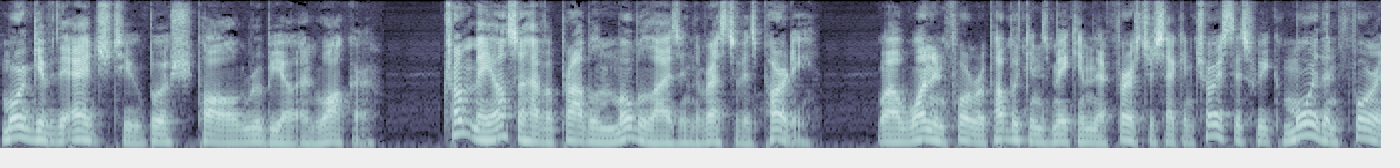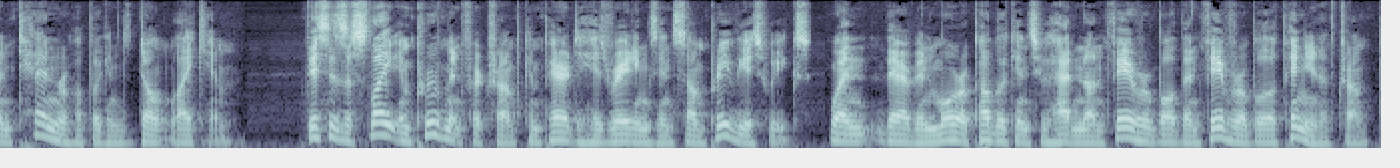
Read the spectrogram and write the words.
more give the edge to Bush, Paul, Rubio, and Walker. Trump may also have a problem mobilizing the rest of his party. While one in four Republicans make him their first or second choice this week, more than four in ten Republicans don't like him. This is a slight improvement for Trump compared to his ratings in some previous weeks, when there have been more Republicans who had an unfavorable than favorable opinion of Trump.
